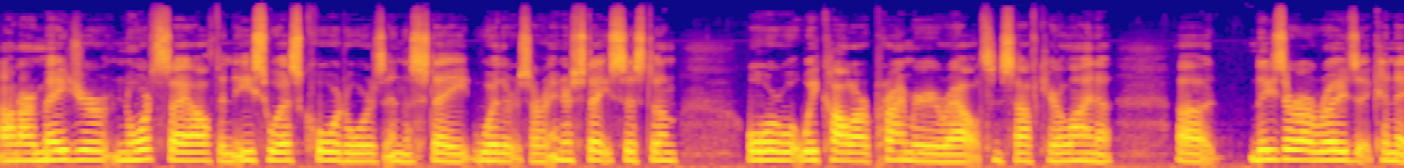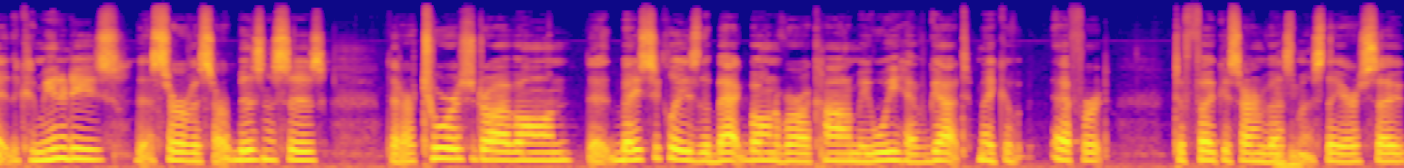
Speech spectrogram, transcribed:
on our major north south and east west corridors in the state, whether it's our interstate system or what we call our primary routes in South Carolina. Uh, these are our roads that connect the communities, that service our businesses, that our tourists drive on, that basically is the backbone of our economy. We have got to make an effort to focus our mm-hmm. investments mm-hmm. there. So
